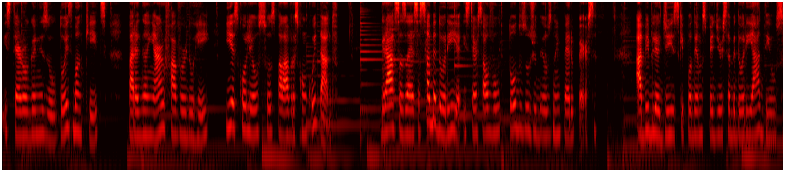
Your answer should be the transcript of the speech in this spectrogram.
Esther organizou dois banquetes para ganhar o favor do rei e escolheu suas palavras com cuidado. Graças a essa sabedoria, Esther salvou todos os judeus no Império Persa. A Bíblia diz que podemos pedir sabedoria a Deus,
